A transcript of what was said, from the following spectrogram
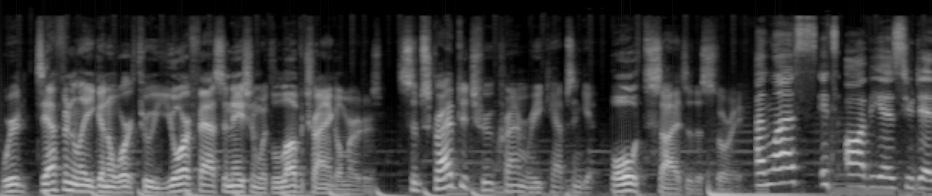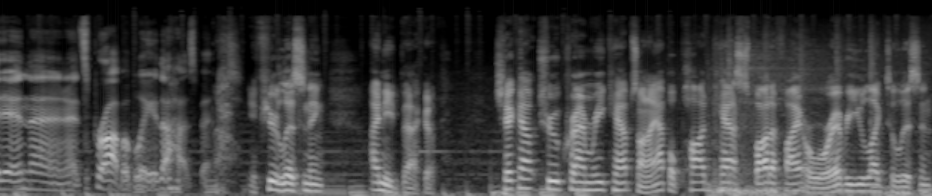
we're definitely going to work through your fascination with love triangle murders. Subscribe to True Crime Recaps and get both sides of the story. Unless it's obvious who did it, and then it's probably the husband. If you're listening, I need backup. Check out True Crime Recaps on Apple Podcasts, Spotify, or wherever you like to listen,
